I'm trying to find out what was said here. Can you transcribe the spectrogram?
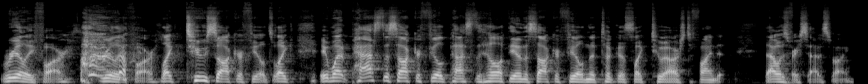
Really far, really far, like two soccer fields. Like it went past the soccer field, past the hill at the end of the soccer field, and it took us like two hours to find it. That was very satisfying.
